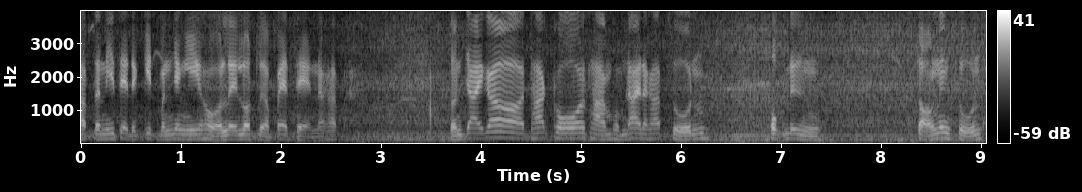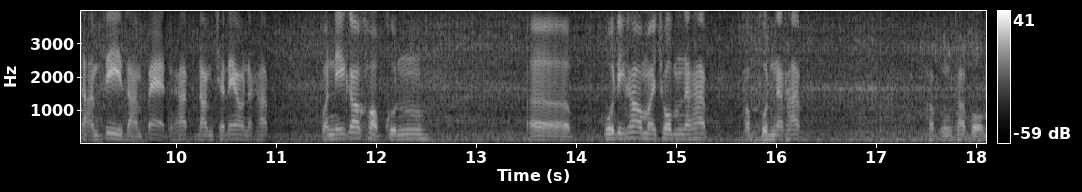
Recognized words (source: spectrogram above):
ครับ ตอนนี้เศรษฐกิจมันอย่างนี้เขาเลยลดเหลือแปดแสนนะครับ สนใจก็ทักโทรถามผมได้นะครับ 0 6 1 2 1 0 3 4 3 8นะครับดำชาแนลนะครับ วันนี้ก็ขอบคุณผู้ที่เข้ามาชมนะครับ ขอบคุณนะครับ ขอบคุณครับผม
